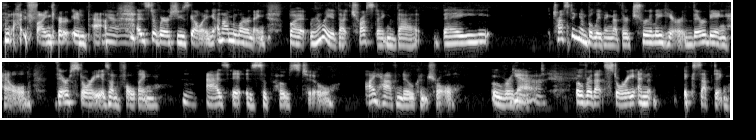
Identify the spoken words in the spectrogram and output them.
and I find her in path yeah. as to where she's going. And I'm learning. But really, that trusting that they, trusting and believing that they're truly here, they're being held, their story is unfolding hmm. as it is supposed to. I have no control over yeah. that, over that story and accepting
